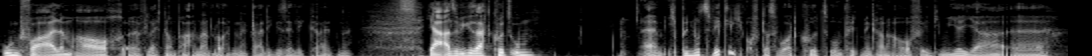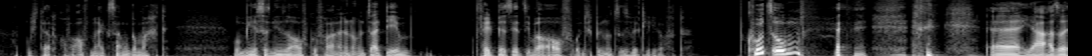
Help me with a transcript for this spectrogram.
Und vor allem auch äh, vielleicht noch ein paar anderen Leuten, na klar, die Geselligkeit. Ne? Ja, also wie gesagt, kurzum, ähm, ich benutze wirklich oft das Wort kurzum, fällt mir gerade auf. Die mir ja äh, hat mich darauf aufmerksam gemacht. Und mir ist das nie so aufgefallen. Und seitdem fällt mir es jetzt über auf und ich benutze es wirklich oft. Kurzum, äh, ja, also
